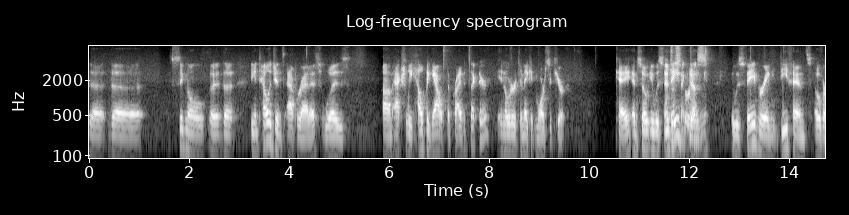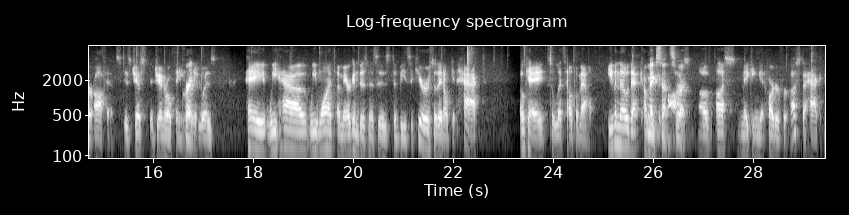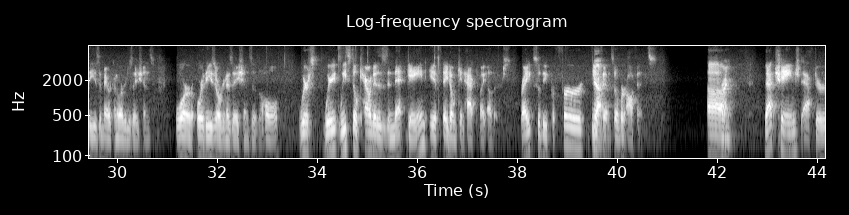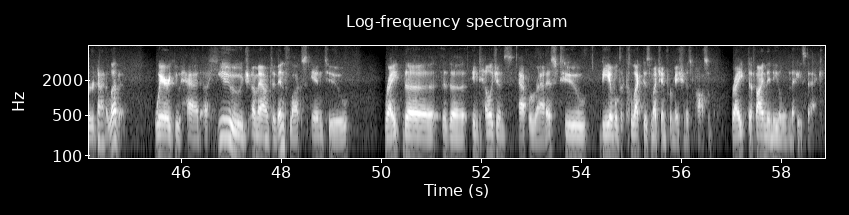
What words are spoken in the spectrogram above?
the the signal uh, the the intelligence apparatus was um, actually helping out the private sector in order to make it more secure. Okay, and so it was favoring yes. it was favoring defense over offense. Is just the general theme. Right. It was, hey, we have we want American businesses to be secure so they don't get hacked. Okay, so let's help them out. Even though that comes makes sense, right? Of us making it harder for us to hack these American organizations or or these organizations as a whole, we're we we still count it as a net gain if they don't get hacked by others, right? So they prefer defense yeah. over offense. Um, right. That changed after 9/11, where you had a huge amount of influx into right the the intelligence apparatus to be able to collect as much information as possible, right? To find the needle in the haystack.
